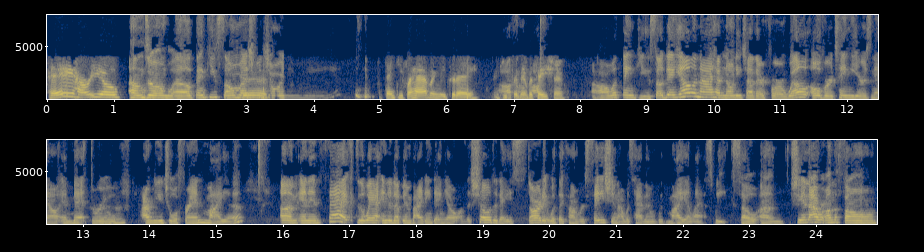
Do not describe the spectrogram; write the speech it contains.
Hey, how are you? I'm doing well. Thank you so much Good. for joining me. thank you for having me today. Thank awesome, you for the invitation. Awesome. Oh, well, thank you. So, Danielle and I have known each other for well over 10 years now and met through mm-hmm. our mutual friend, Maya. Um, and in fact, the way I ended up inviting Danielle on the show today started with a conversation I was having with Maya last week. So um, she and I were on the phone,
